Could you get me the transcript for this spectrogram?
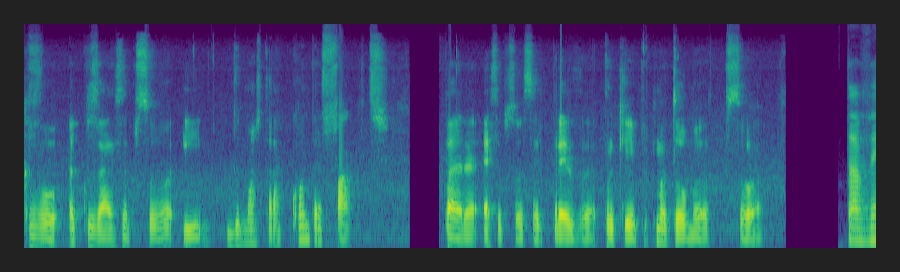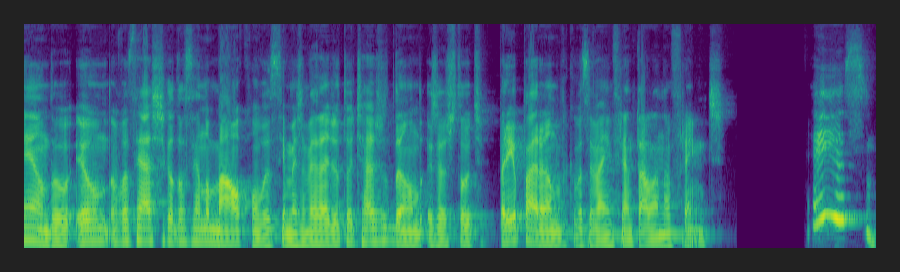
que vou acusar essa pessoa e demonstrar contrafactos para essa pessoa ser presa. Porquê? Porque matou uma pessoa. Tá vendo? Eu, você acha que eu tô sendo mal com você, mas na verdade eu tô te ajudando. Eu já estou te preparando porque você vai enfrentar lá na frente. É isso.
